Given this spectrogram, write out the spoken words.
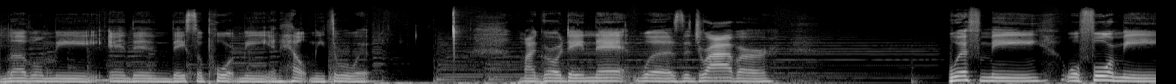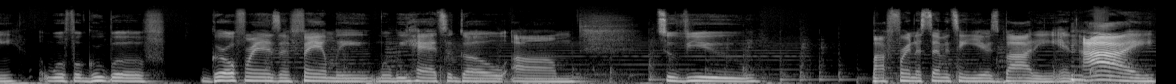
love on me and then they support me and help me through it. My girl Daynette was the driver with me, well, for me, with a group of girlfriends and family when we had to go um, to view my friend of 17 years body and I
